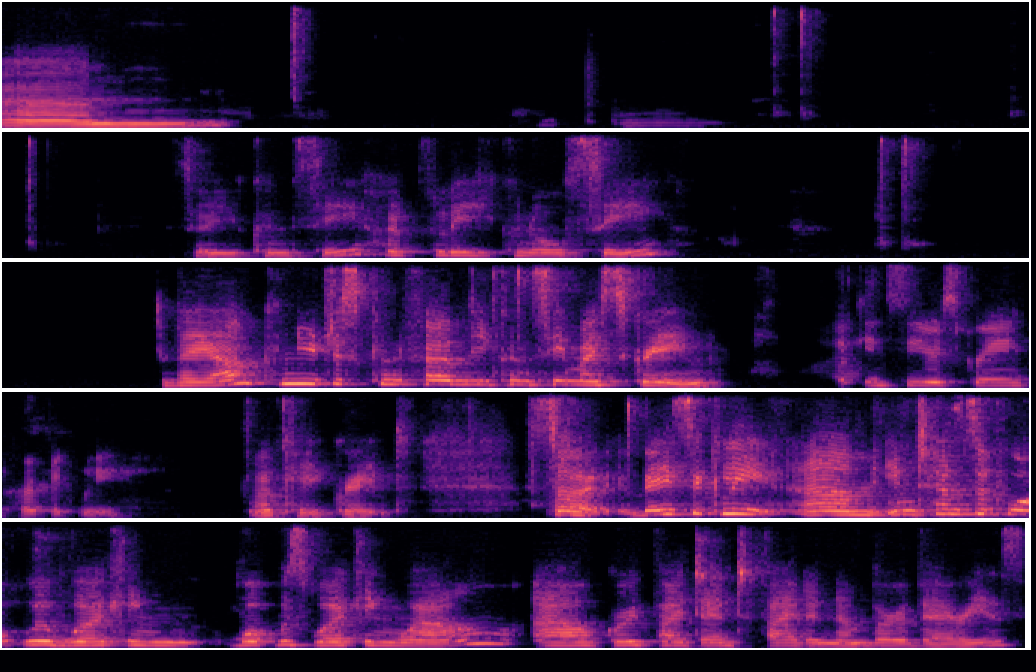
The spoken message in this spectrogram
Um, so you can see, hopefully you can all see. Leah, can you just confirm that you can see my screen? I can see your screen perfectly. Okay, great. So basically, um, in terms of what we're working, what was working well, our group identified a number of areas.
